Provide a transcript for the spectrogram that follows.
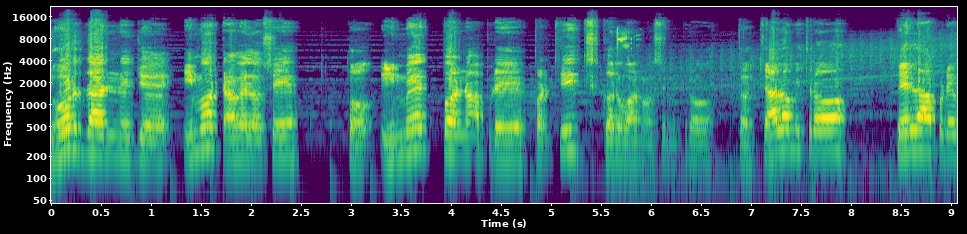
જોરદાર ને જે ઇમોટ આવેલો છે, તો ઇમેજ પણ આપણે પરચેજ કરવાનો છે મિત્રો. તો ચાલો મિત્રો, પહેલા આપણે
